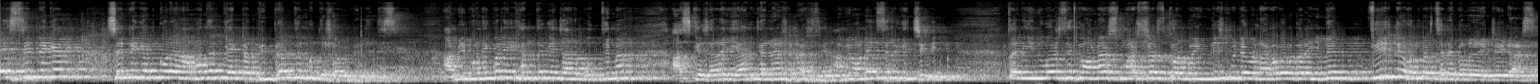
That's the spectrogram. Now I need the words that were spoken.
এই সিন্ডিকেট সিন্ডিকেট করে আমাদেরকে একটা বিভ্রান্তির মধ্যে দিচ্ছে আমি মনে করি এখান থেকে যারা বুদ্ধিমান, আজকে যারা ইয়াং জেনারেশন আসছে, আমি অনেক ছেলেকে চিনি। তাহলে ইউনিভার্সিটি অনার্স মাস্টার্স করব ইংলিশ মিডিয়ামে লেখাপড়া করে ইভেন ফিল্ডে হোল্ডার ছেলেপেলের এই আসছে।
